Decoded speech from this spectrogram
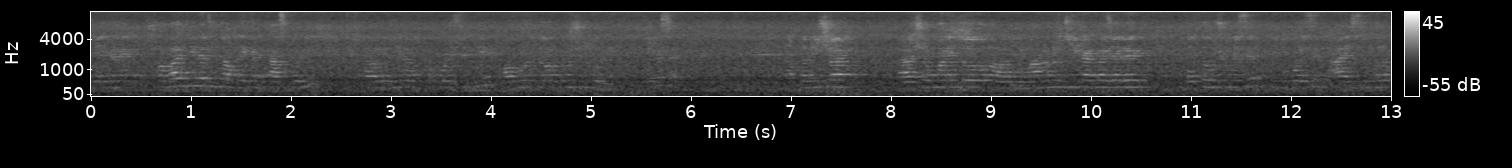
যে এখানে সবাই মিলে যদি আমরা এখানে কাজ করি তাহলে নিরাপত্তা পরিস্থিতি অবনতি হওয়ার কোনো সুযোগ নেই। ঠিক আছে? আপনার আহ, সম্মানিত মাননীয় চিফ অ্যাডভাইজারের বক্তব্য শুনেছেন তিনি বলেছেন, আইন শৃঙ্খলা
